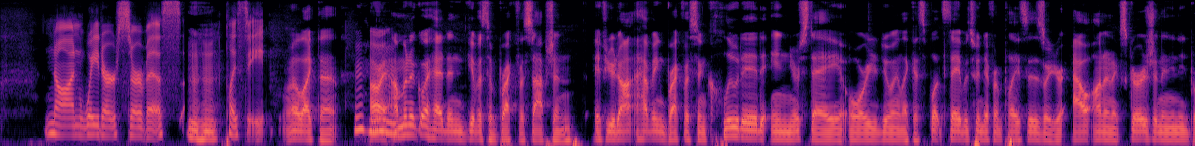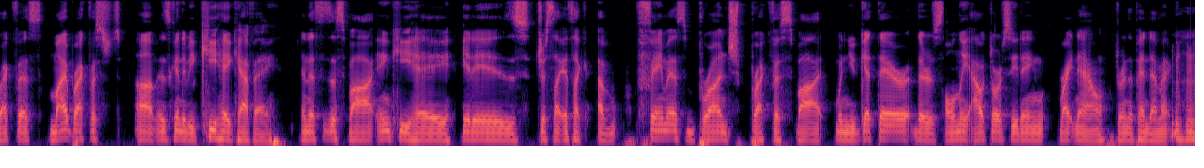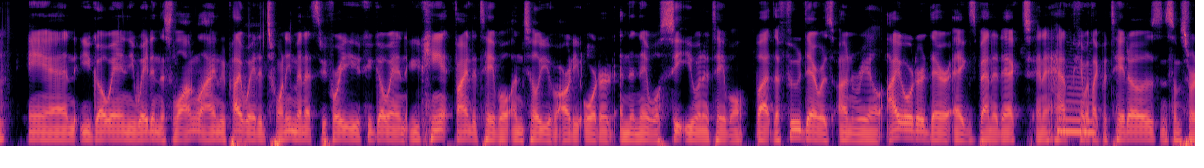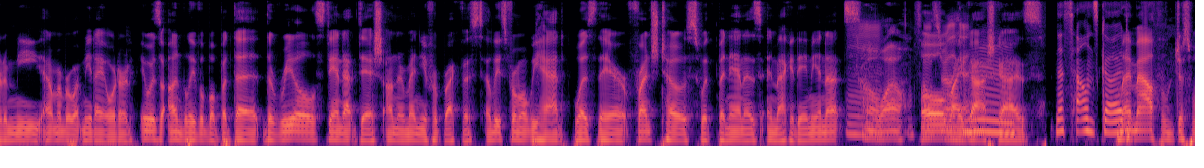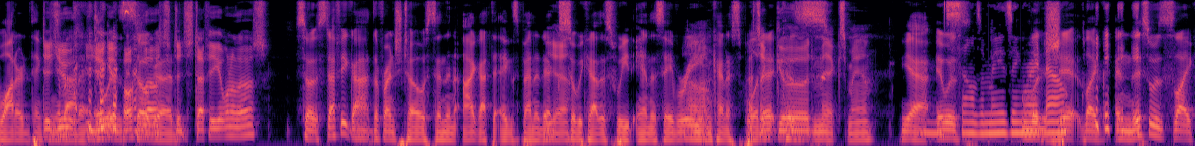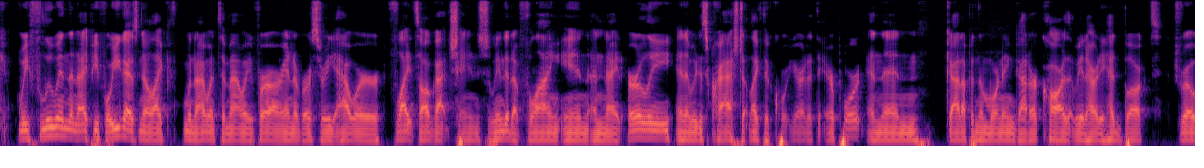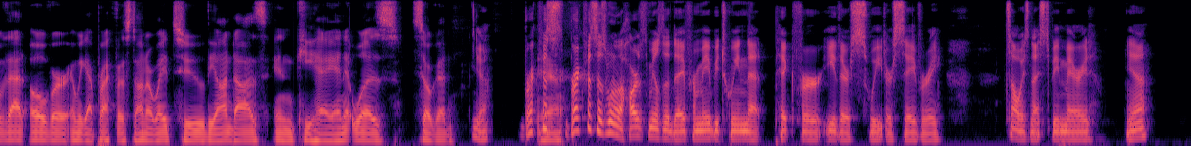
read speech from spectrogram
non-waiter service hmm place to eat. I like that. mhm. All right, I'm going to go ahead and give us a breakfast option. If you're not having breakfast included in your stay, or you're doing like a split stay between different places, or you're out on an excursion and you need breakfast, my breakfast um, is going to be Kihei Cafe. And this is a spot in Kihei. It is just like, it's like a famous brunch breakfast spot. When you get there, there's only outdoor seating right now during the pandemic hmm and you go in, you wait in this long line. We probably waited 20 minutes before you could go in. You can't find a table until you've already ordered, and then they will seat you in a table. But the food there was unreal. I ordered their eggs Benedict, and it had came with like potatoes and some sort of meat. I don't remember what meat I ordered. It was unbelievable. But the the real standout dish on their menu for breakfast, at least from what we had, was their French toast with bananas and macadamia nuts. Oh wow. Oh really my good. gosh, Mm. guys! that sounds good. My mouth just watered thinking Did you about it. did it you get was both so of those? good. Did Steffi get one of those? So Steffi got the French toast, and then I got the eggs Benedict, Yeah. so we could have the sweet and the savory Oh, and kind of split That's a it. good 'cause- mix, man. Yeah, it was sounds amazing right now. like and this was like we flew in the night before you guys know like when i went to maui for our anniversary our flights all got changed so we ended up flying in a night early and then we just crashed at like the courtyard at the airport and then got up in the morning got our car that we had already had booked drove that over and we got breakfast on our way to the Andaz in kihei and it was so good Yeah. Breakfast breakfast is one of the hardest meals of the day for me between that pick for either sweet or savory. It's always nice to be married. Yeah?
